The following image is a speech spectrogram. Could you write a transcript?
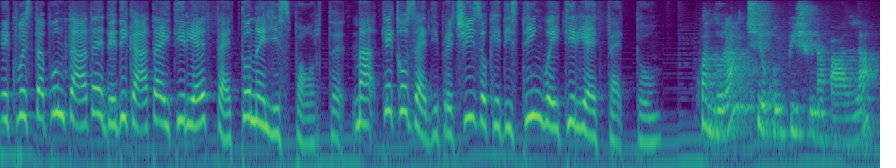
E questa puntata è dedicata ai tiri a effetto negli sport. Ma che cos'è di preciso che distingue i tiri a effetto? Quando lanci o colpisci una palla,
